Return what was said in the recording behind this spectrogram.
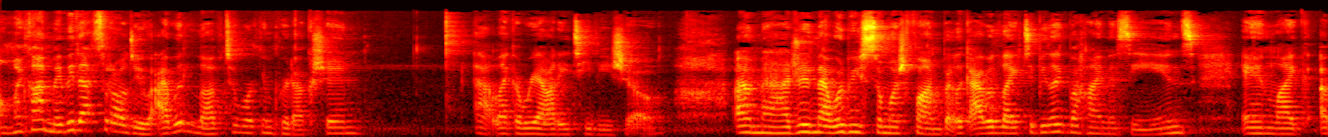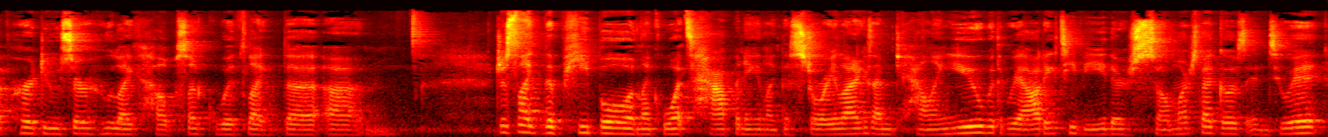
oh my god maybe that's what i'll do. I would love to work in production at like a reality TV show. Imagine that would be so much fun. But like I would like to be like behind the scenes and like a producer who like helps like with like the um just like the people and like what's happening like the storylines. I'm telling you with reality tv there's so much that goes into it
